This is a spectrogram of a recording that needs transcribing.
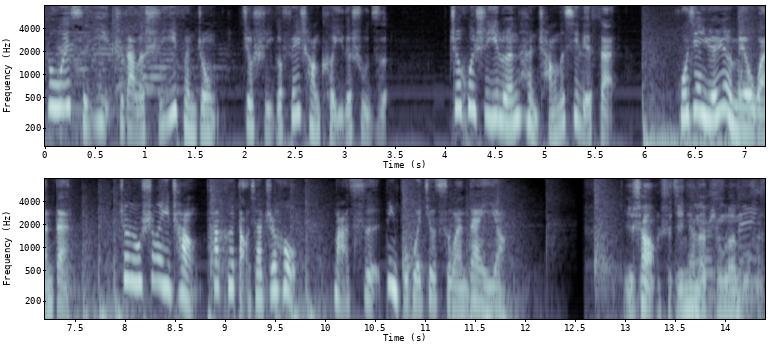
路威此役只打了十一分钟，就是一个非常可疑的数字。这会是一轮很长的系列赛，火箭远远没有完蛋。正如上一场帕克倒下之后，马刺并不会就此完蛋一样。以上是今天的评论部分。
